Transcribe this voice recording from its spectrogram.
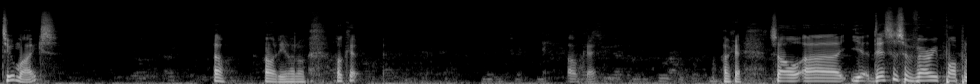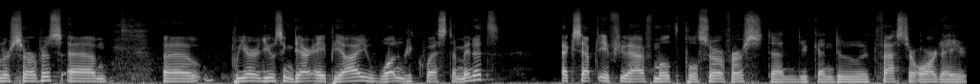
Two mics? Oh, oh, the other one. Okay. Okay. Okay, so uh, yeah, this is a very popular service. Um, uh, we are using their API, one request a minute, except if you have multiple servers, then you can do it faster, or they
